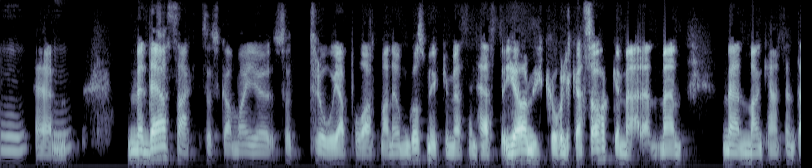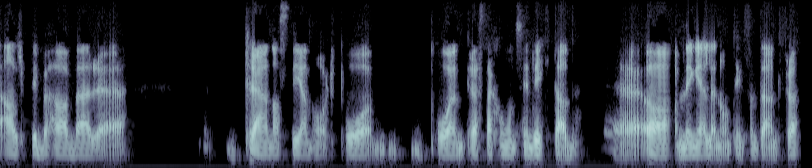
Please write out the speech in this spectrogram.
Mm. Eh, Mm. Med det sagt så ska man ju, så tror jag på att man umgås mycket med sin häst och gör mycket olika saker med den. Men, men man kanske inte alltid behöver eh, träna stenhårt på, på en prestationsinriktad eh, övning eller någonting sånt där. För att,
